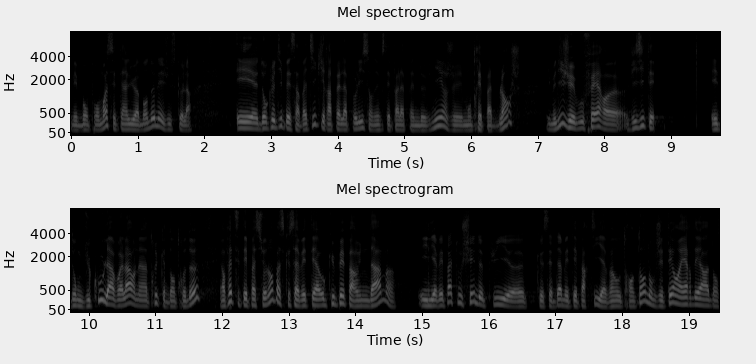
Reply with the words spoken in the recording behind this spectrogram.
Mais bon, pour moi, c'était un lieu abandonné jusque-là. Et donc le type est sympathique, il rappelle la police en disant que ce n'était pas la peine de venir. Je montré pas de blanche. Il me dit Je vais vous faire visiter. Et donc, du coup, là, voilà, on a un truc d'entre deux. Et en fait, c'était passionnant parce que ça avait été occupé par une dame il n'y avait pas touché depuis euh, que cette dame était partie il y a 20 ou 30 ans. Donc j'étais en RDA dans,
